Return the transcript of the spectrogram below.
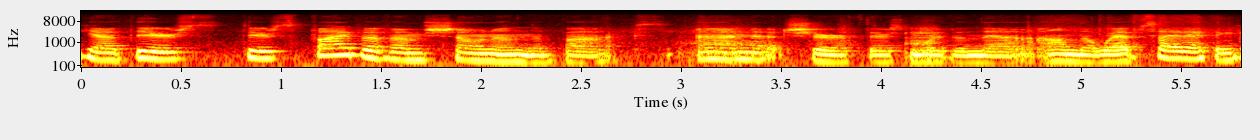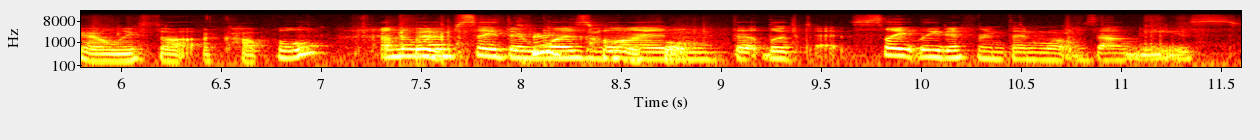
Yeah, there's there's five of them shown on the box. I'm not sure if there's more than that. On the website, I think I only saw a couple. On the website, there was colorful. one that looked slightly different than what was on these.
